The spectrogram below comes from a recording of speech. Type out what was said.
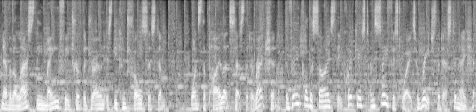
Nevertheless, the main feature of the drone is the control system. Once the pilot sets the direction, the vehicle decides the quickest and safest way to reach the destination.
